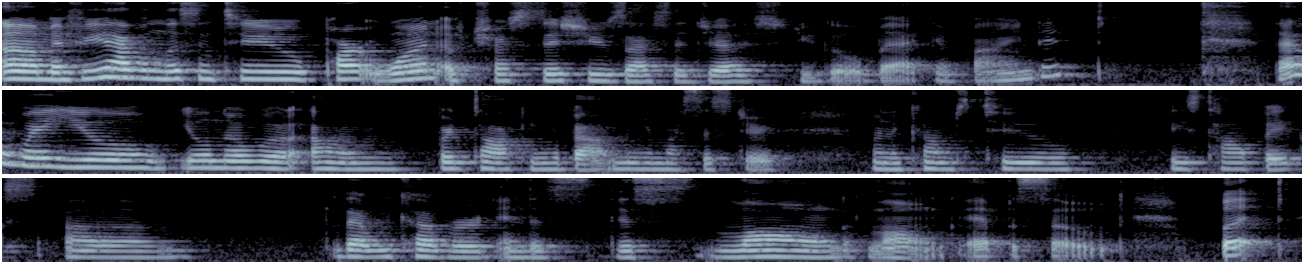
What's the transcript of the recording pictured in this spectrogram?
um, if you haven't listened to part one of trust issues, I suggest you go back and find it. That way you'll you'll know what um we're talking about, me and my sister, when it comes to these topics. Um that we covered in this this long long episode. But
